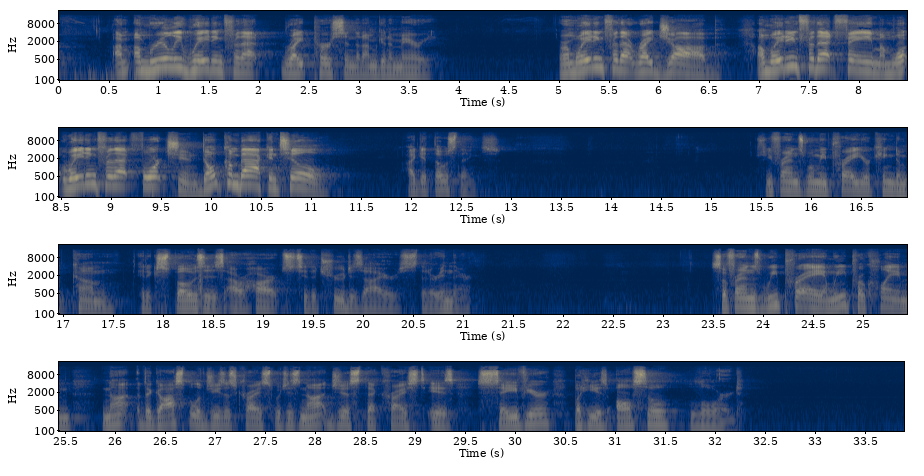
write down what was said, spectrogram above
I'm, I'm really waiting for that right person that I'm going to marry. Or I'm waiting for that right job. I'm waiting for that fame. I'm w- waiting for that fortune. Don't come back until I get those things. See, friends, when we pray, Your kingdom come, it exposes our hearts to the true desires that are in there. So, friends, we pray and we proclaim not the gospel of Jesus Christ, which is not just that Christ is Savior, but He is also Lord.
